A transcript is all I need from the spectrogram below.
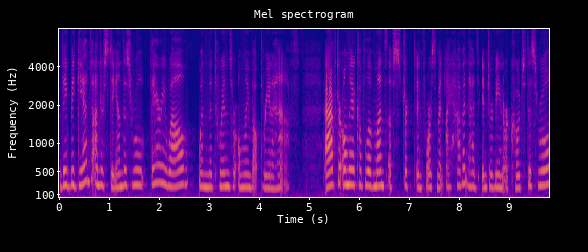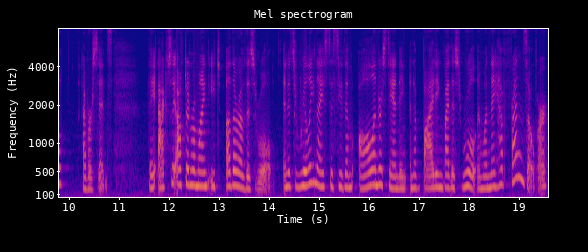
they began to understand this rule very well when the twins were only about three and a half. After only a couple of months of strict enforcement, I haven't had to intervene or coach this rule ever since. They actually often remind each other of this rule, and it's really nice to see them all understanding and abiding by this rule. And when they have friends over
